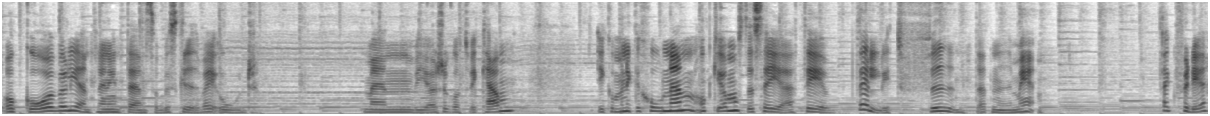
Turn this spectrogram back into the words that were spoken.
och går väl egentligen inte ens att beskriva i ord. Men vi gör så gott vi kan i kommunikationen och jag måste säga att det är väldigt fint att ni är med. Tack för det.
